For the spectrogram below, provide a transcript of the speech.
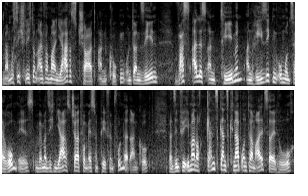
man muss sich schlicht und einfach mal einen Jahreschart angucken und dann sehen, was alles an Themen, an Risiken um uns herum ist. Und wenn man sich einen Jahreschart vom S&P 500 anguckt, dann sind wir immer noch ganz, ganz knapp unterm Allzeithoch.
